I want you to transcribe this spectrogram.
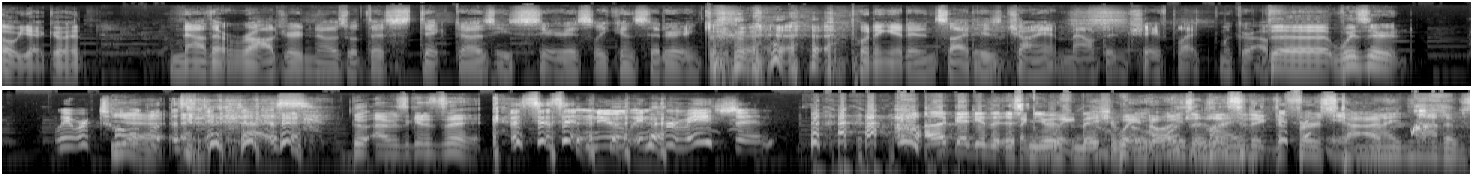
Oh yeah, go ahead. Now that Roger knows what this stick does, he's seriously considering keeping it and putting it inside his giant mountain shaped like McGruff. The wizard We were told Yeah. what the stick does. No, I was gonna say this isn't new information. I like the idea that it's new wait, information. Wait, from I wasn't might- listening the first it time. might not have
